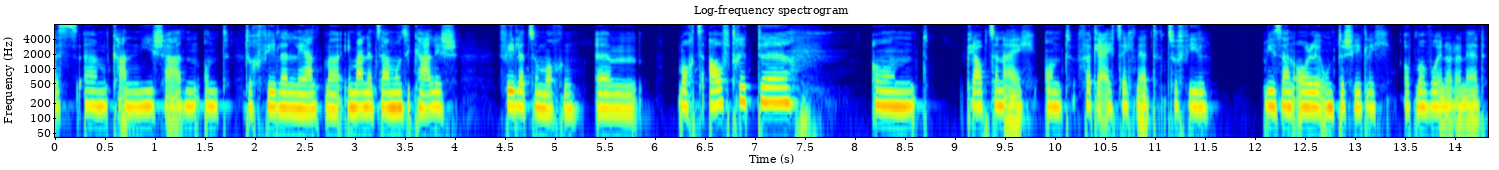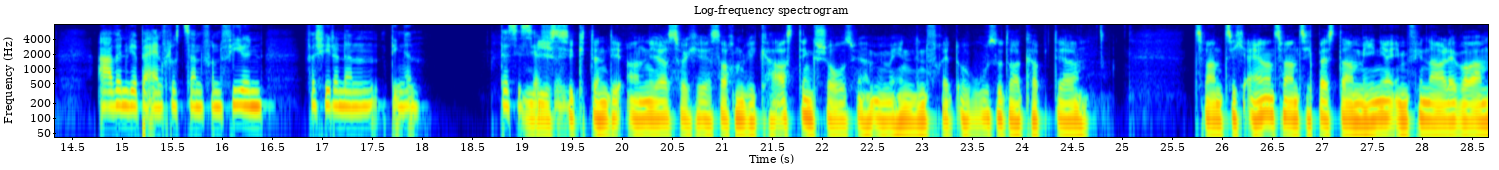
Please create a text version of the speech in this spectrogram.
Das ähm, kann nie schaden und durch Fehler lernt man. Ich meine jetzt auch musikalisch Fehler zu machen. Ähm, macht's Auftritte und glaubt an euch und vergleicht euch nicht zu viel wir sind alle unterschiedlich, ob wir wollen oder nicht. Auch wenn wir beeinflusst sind von vielen verschiedenen Dingen. Das ist sehr wie schön. Wie sieht denn die Anja solche Sachen wie Castingshows? Wir haben immerhin den Fred Owusu da gehabt, der 2021 bei Starmania im Finale war.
